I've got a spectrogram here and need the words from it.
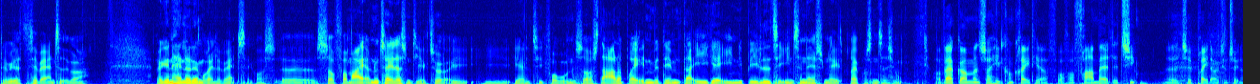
det vil jeg til hver en tid gøre. Og igen handler det om relevans. Ikke også? Øh, så for mig, og nu taler jeg som direktør i, i, i Atletikforbundet, så starter bredden ved dem, der ikke er inde i billedet til international repræsentation. Og hvad gør man så helt konkret her for at fremme atletikken øh, til brede aktiviteter?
